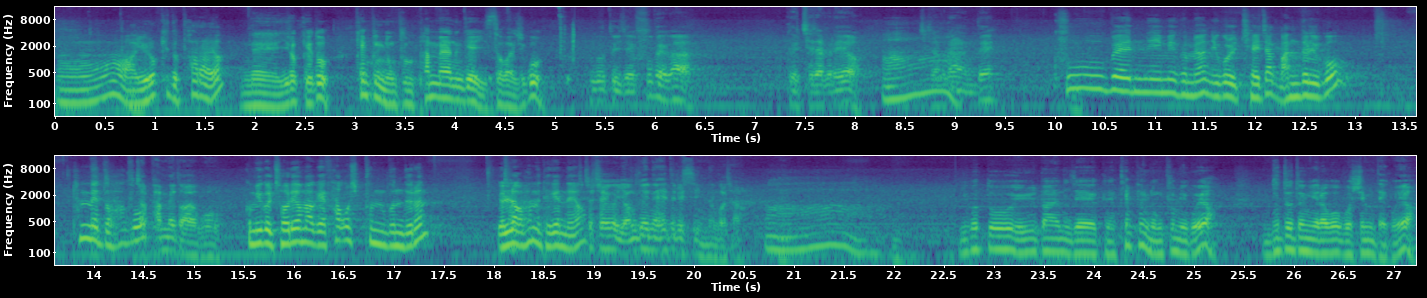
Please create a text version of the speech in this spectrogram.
어, 아, 이렇게도 팔아요? 네, 이렇게도 캠핑 용품 판매하는 게 있어가지고 이것도 이제 후배가 그 제작을 해요. 제작을 아, 하는데 쿠베님이 그러면 이걸 제작 만들고 판매도 하고 그쵸, 판매도 하고 그럼 이걸 저렴하게 사고 싶은 분들은 연락을 하면 되겠네요? 저 저희가 연계는 해드릴 수 있는 거죠. 아, 이것도 일반 이제 그냥 캠핑 용품이고요. 무드등이라고 보시면 되고요.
